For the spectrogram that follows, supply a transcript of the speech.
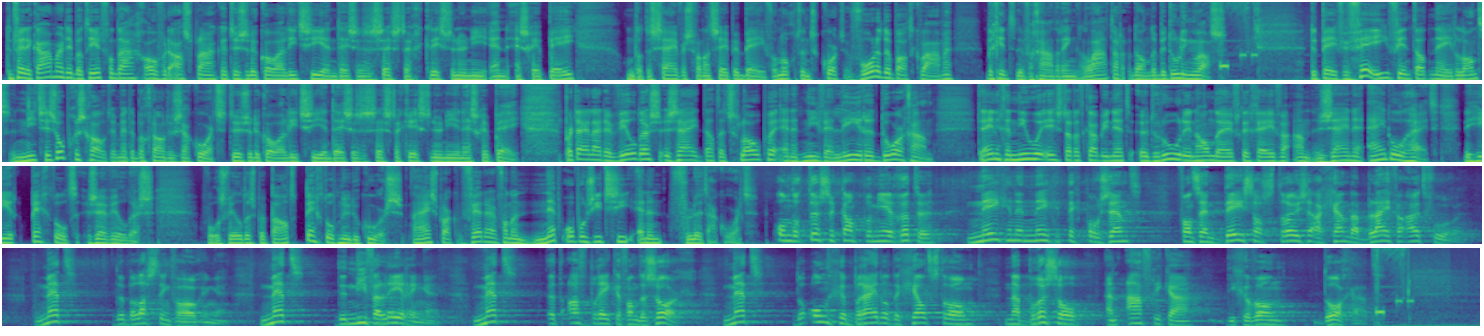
De Tweede Kamer debatteert vandaag over de afspraken tussen de coalitie en D66, ChristenUnie en SGP. Omdat de cijfers van het CPB vanochtend kort voor het debat kwamen, begint de vergadering later dan de bedoeling was. De PVV vindt dat Nederland niets is opgeschoten met het begrotingsakkoord tussen de coalitie en D66, ChristenUnie en SGP. Partijleider Wilders zei dat het slopen en het nivelleren doorgaan. De enige nieuwe is dat het kabinet het roer in handen heeft gegeven aan zijn ijdelheid. De heer Pechtold, zei Wilders. Volgens Wilders bepaalt Pechtold nu de koers. Hij sprak verder van een nep-oppositie en een flutakkoord. Ondertussen kan premier Rutte 99 procent van zijn desastreuze agenda blijven uitvoeren. Met de belastingverhogingen, met de nivelleringen, met het afbreken van de zorg... met de ongebreidelde geldstroom naar Brussel en Afrika die gewoon doorgaat.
